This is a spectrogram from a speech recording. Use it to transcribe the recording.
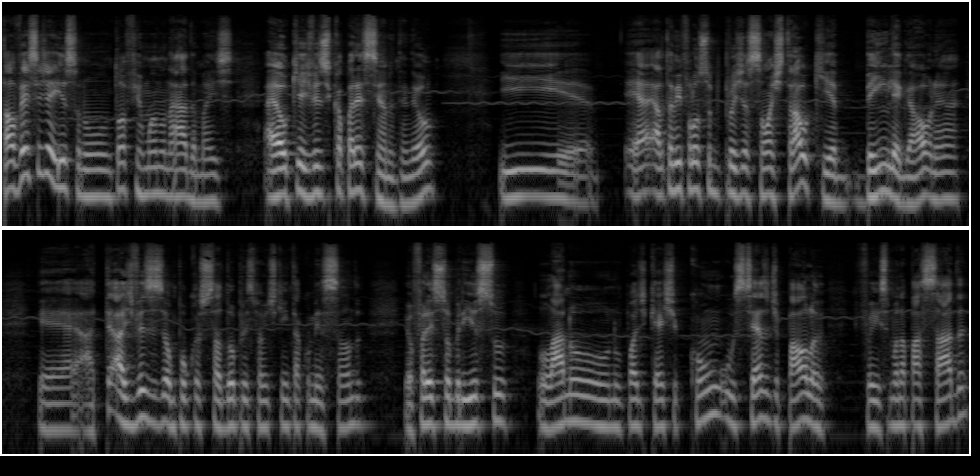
talvez seja isso, não tô afirmando nada, mas é o que às vezes fica aparecendo, entendeu? E é, ela também falou sobre projeção astral, que é bem legal, né? É, até às vezes é um pouco assustador, principalmente quem está começando. Eu falei sobre isso lá no, no podcast com o César de Paula, que foi semana passada.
